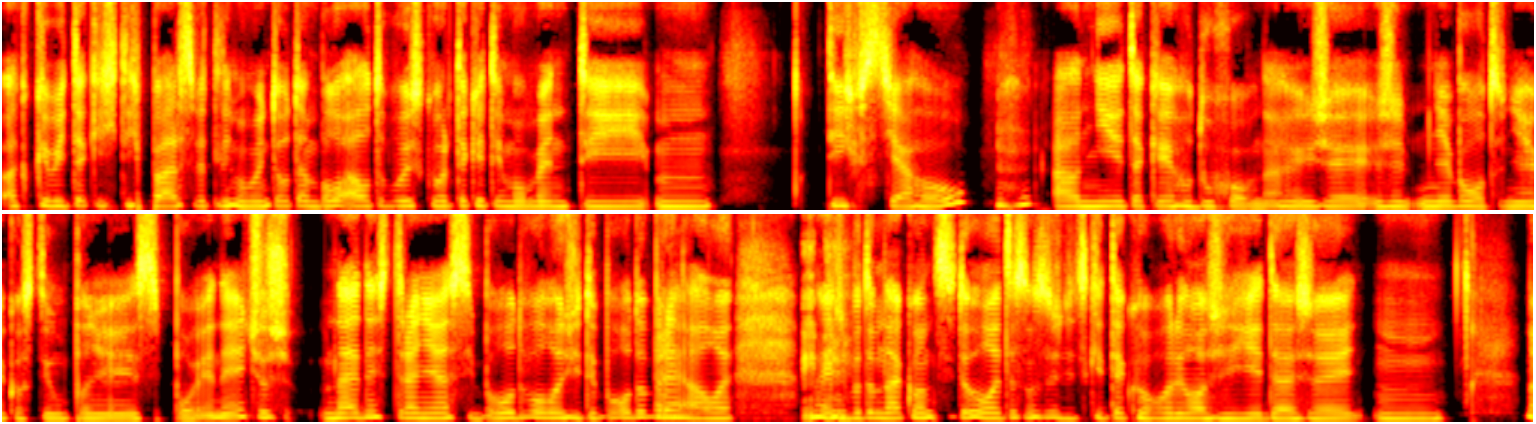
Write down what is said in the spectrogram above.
ako keby takých tých pár svetlých momentov tam bolo, ale to boli skôr také tie momenty, um, tých vzťahov, uh-huh. a nie takého duchovná, hej, že, že nebolo to nejako s tým úplne spojené, čož na jednej strane asi bolo dôležité, bolo dobré, uh-huh. ale hej, potom na konci toho leta som si vždycky tak hovorila, že jeda, že mm, no,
